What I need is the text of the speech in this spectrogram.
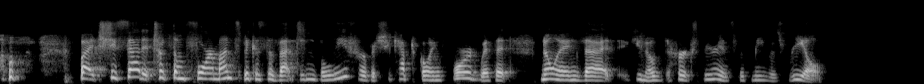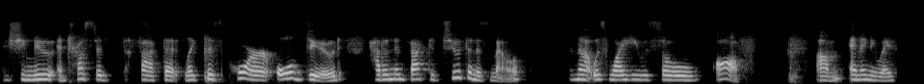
But she said it took them four months because the vet didn't believe her, but she kept going forward with it, knowing that, you know, her experience with me was real. And she knew and trusted the fact that, like, this poor old dude had an infected tooth in his mouth. And that was why he was so off. Um, and, anyways,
